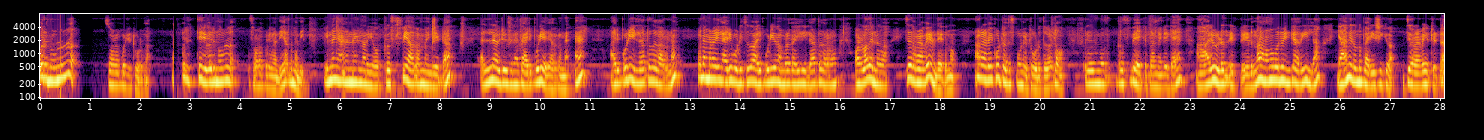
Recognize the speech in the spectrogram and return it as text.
ഒരു നുള്ള് സോളപ്പൊടി ഇട്ട് കൊടുക്കാം. ഒരു ഇത്തിരി ഒരു നുള്ള് സോളപ്പൊടി മതി അത് മതി. പിന്നെ ഞാൻ എന്നറിയോ ക്രിസ്പി ആകാൻ വേണ്ടിയിട്ട് എല്ലാവരും ഇതിനകത്ത് അരിപ്പൊടിയാണ് ചേർക്കുന്നത് അരിപ്പൊടി ഇല്ലാത്തത് കാരണം ഇപ്പം നമ്മുടെ കയ്യിൽ അരി പൊടിച്ചതോ അരിപ്പൊടിയോ നമ്മുടെ കയ്യിൽ ഇല്ലാത്ത കാരണം ഉള്ളത് എന്നതാ? ഇച്ചിരി റവ ഉണ്ടായിരുന്നു. ആ റവയെക്കൂട്ട് ഒരു സ്പൂൺ ഇട്ട് കൊടുത്തു കേട്ടോ. ഒരു ക്രിസ്പി ആയി കിട്ടാൻ വേണ്ടിയിട്ടേ. ആരും ഇട ഇടുന്നതാണെന്ന് പോലും എനിക്കറിയില്ല ഞാനിതൊന്ന് പരീക്ഷിക്കുക ഇച്ചിരി റവ ഇട്ടിട്ട്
